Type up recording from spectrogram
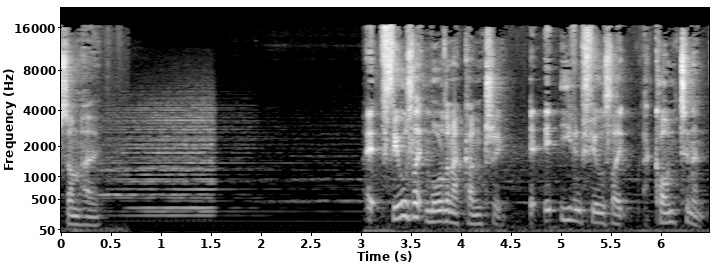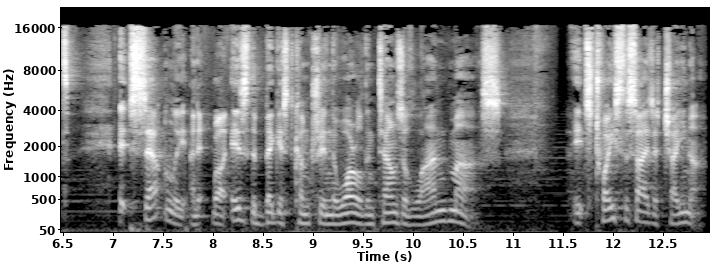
somehow. It feels like more than a country. It, it even feels like a continent it's certainly, and it, well, it is the biggest country in the world in terms of landmass. It's twice the size of China,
